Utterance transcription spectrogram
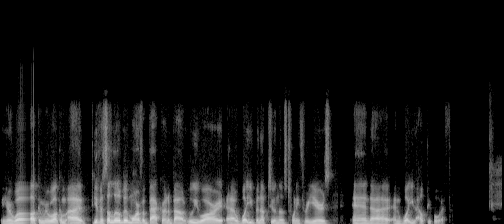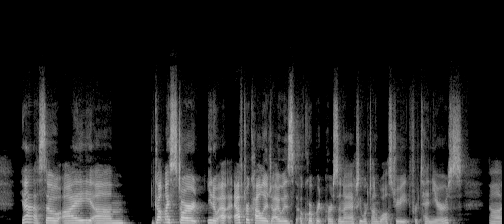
You're welcome. You're welcome. Uh, give us a little bit more of a background about who you are, uh, what you've been up to in those 23 years, and uh, and what you help people with. Yeah, so I um, got my start, you know, a- after college, I was a corporate person. I actually worked on Wall Street for 10 years uh,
